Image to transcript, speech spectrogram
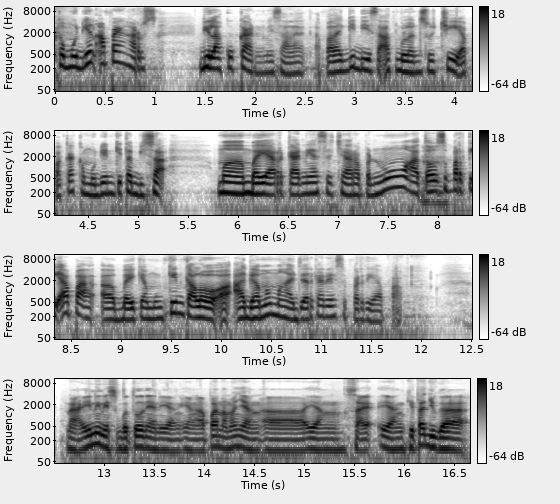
kemudian apa yang harus dilakukan misalnya, apalagi di saat bulan suci? Apakah kemudian kita bisa membayarkannya secara penuh atau hmm. seperti apa uh, baiknya mungkin kalau uh, agama mengajarkannya seperti apa? Nah ini nih sebetulnya nih yang yang apa namanya yang uh, yang saya yang kita juga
